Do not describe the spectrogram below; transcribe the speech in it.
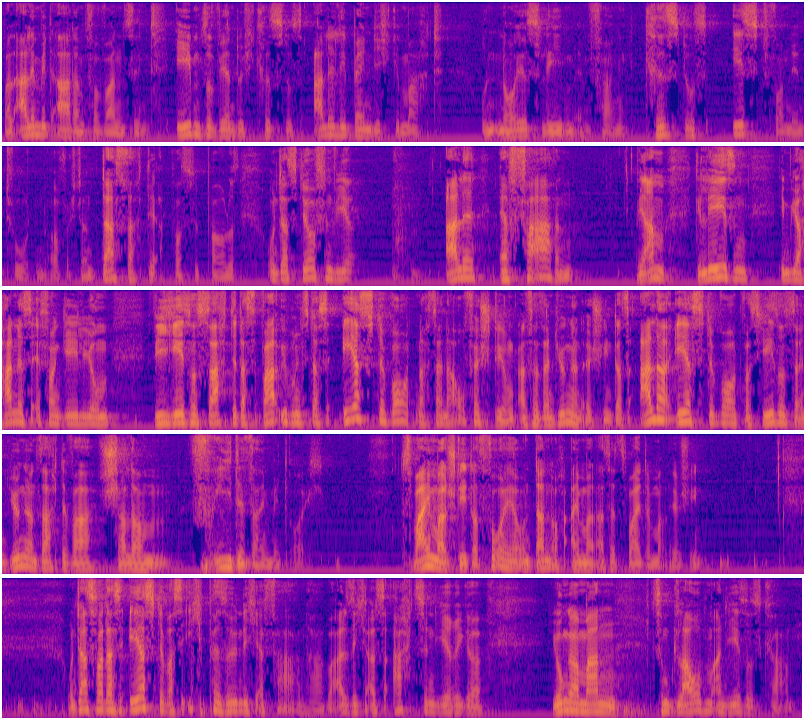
weil alle mit Adam verwandt sind. Ebenso werden durch Christus alle lebendig gemacht und neues Leben empfangen. Christus ist von den Toten auferstanden. Das sagt der Apostel Paulus. Und das dürfen wir alle erfahren. Wir haben gelesen im Johannesevangelium, wie Jesus sagte, das war übrigens das erste Wort nach seiner Auferstehung, als er seinen Jüngern erschien. Das allererste Wort, was Jesus seinen Jüngern sagte, war Shalom, Friede sei mit euch. Zweimal steht das vorher und dann noch einmal, als er zweite Mal erschien. Und das war das Erste, was ich persönlich erfahren habe, als ich als 18-jähriger junger Mann zum Glauben an Jesus kam.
